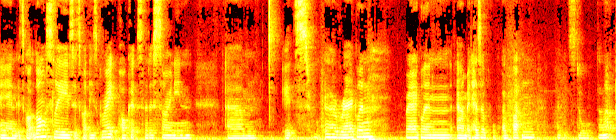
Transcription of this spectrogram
And it's got long sleeves. It's got these great pockets that are sewn in. Um, it's uh, raglan, raglan. Um, it has a, a button, I hope it's still done up.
